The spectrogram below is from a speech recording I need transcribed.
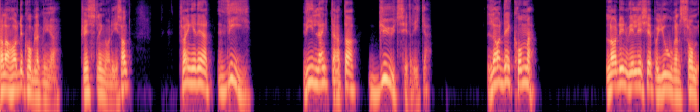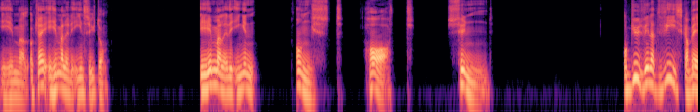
Eller hadde koblet mye. Quisling og de, sant? Poenget er at vi, vi lengter etter Guds rike. La det komme. La din vilje skje på jorden som i himmel. Ok, i himmel er det ingen sykdom. I himmel er det ingen angst, hat, synd. Og Gud vil at vi skal be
